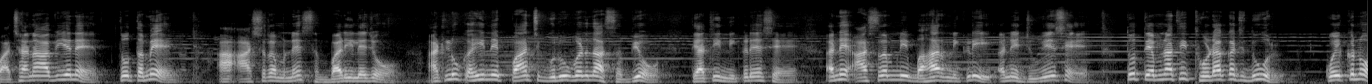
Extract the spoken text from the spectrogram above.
પાછા ના આવીએ ને તો તમે આ આશ્રમને સંભાળી લેજો. આટલું કહીને પાંચ ગુરુગણના સભ્યો ત્યાંથી નીકળે છે અને આશ્રમની બહાર નીકળી અને જુએ છે, તો તેમનાથી થોડાક જ દૂર કોઈકનો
